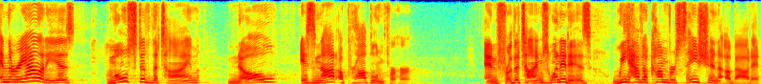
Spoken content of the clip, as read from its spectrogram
And the reality is, most of the time, no is not a problem for her. And for the times when it is, we have a conversation about it,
